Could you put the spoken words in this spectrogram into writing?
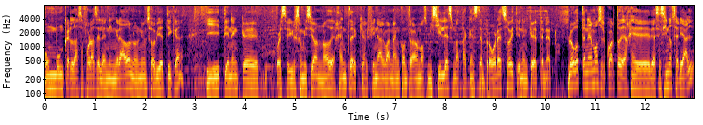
un búnker en las afueras de Leningrado, en la Unión Soviética, y tienen que pues seguir su misión, ¿no? De agente, que al final van a encontrar unos misiles, un ataque está en progreso y tienen que Luego tenemos el cuarto de, de asesino serial,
